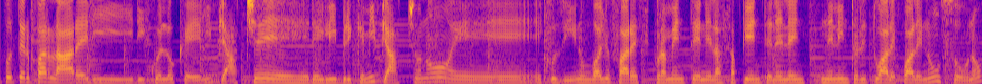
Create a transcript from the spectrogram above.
poter parlare di, di quello che mi piace, dei libri che mi piacciono e, e così. Non voglio fare sicuramente nella sapiente nell'intellettuale quale non sono,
